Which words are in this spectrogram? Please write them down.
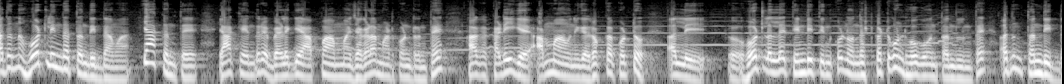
ಅದನ್ನು ಹೋಟ್ಲಿಂದ ತಂದಿದ್ದವ. ಯಾಕಂತೆ? ಯಾಕೆ ಅಂದರೆ ಬೆಳಗ್ಗೆ ಅಪ್ಪ, ಅಮ್ಮ ಜಗಳ ಮಾಡ್ಕೊಂಡ್ರಂತೆ. ಆಗ ಕಡೆಗೆ ಅಮ್ಮ ಅವನಿಗೆ ರೊಕ್ಕ ಕೊಟ್ಟು ಅಲ್ಲಿ ಹೋಟ್ಲಲ್ಲೇ ತಿಂಡಿ ತಿಂದ್ಕೊಂಡು ಒಂದಷ್ಟು ಕಟ್ಕೊಂಡು ಹೋಗು ಅಂತಂದ್ಲಂತೆ ಅದನ್ನು ತಂದಿದ್ದ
